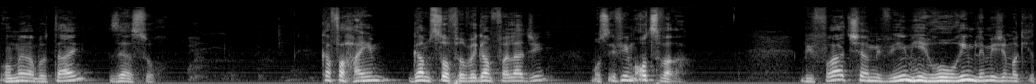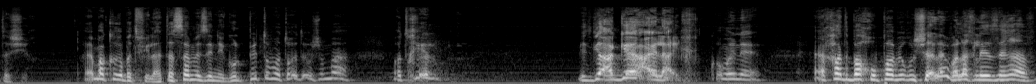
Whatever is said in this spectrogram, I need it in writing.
אומר רבותיי, זה אסור. כף החיים, גם סופר וגם פלאג'י, מוסיפים עוד סברה. בפרט שהמביאים הרהורים למי שמכיר את השיר. הרי מה קורה בתפילה? אתה שם איזה ניגון, פתאום אתה יודע, שומע, מתחיל, מתגעגע אלייך, כל מיני. אחד בחופה בירושלים, הלך לאיזה רב,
